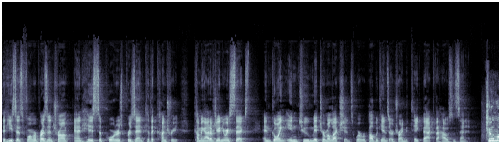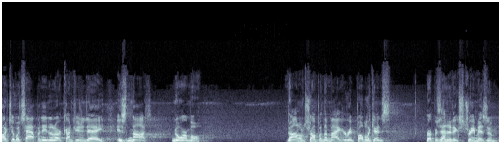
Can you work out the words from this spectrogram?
that he says former President Trump and his supporters present to the country coming out of January 6th and going into midterm elections where Republicans are trying to take back the House and Senate. Too much of what's happening in our country today is not normal. Donald Trump and the MAGA Republicans represent an extremism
